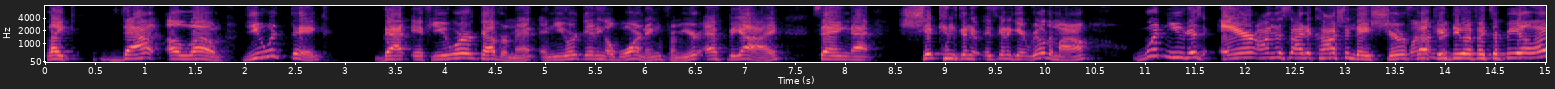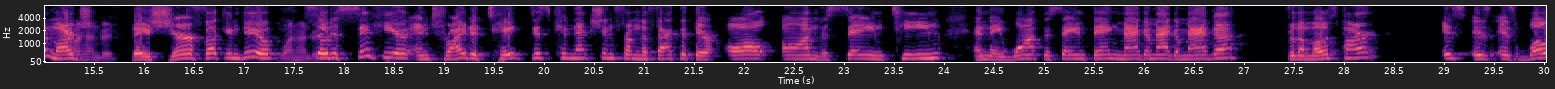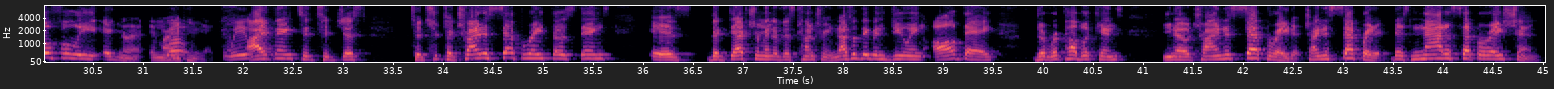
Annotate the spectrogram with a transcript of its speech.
like that alone, you would think that if you were government and you were getting a warning from your FBI saying that shit can, gonna, is gonna get real tomorrow, wouldn't you just err on the side of caution? They sure 100. fucking do if it's a BLM march. 100 They sure fucking do. 100 So to sit here and try to take disconnection from the fact that they're all on the same team and they want the same thing, MAGA, MAGA, MAGA, for the most part, is is is woefully ignorant, in my Well, opinion. we I think to to just to to to try to separate those things is the detriment of this country, and that's what they've been doing all day. The Republicans, you know, trying to separate it, trying to separate it. There's not a separation.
